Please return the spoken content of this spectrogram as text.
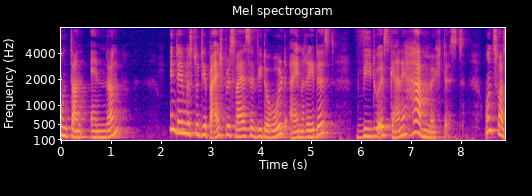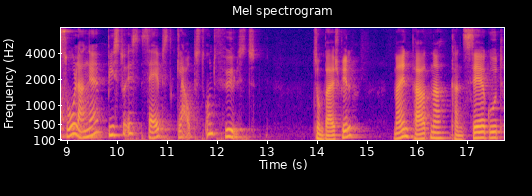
und dann ändern, indem dass du dir beispielsweise wiederholt einredest, wie du es gerne haben möchtest. Und zwar so lange, bis du es selbst glaubst und fühlst. Zum Beispiel, mein Partner kann sehr gut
